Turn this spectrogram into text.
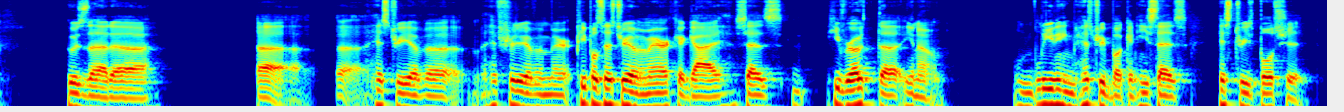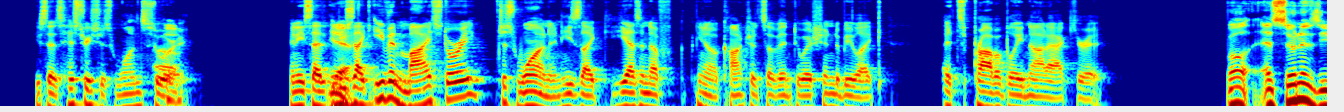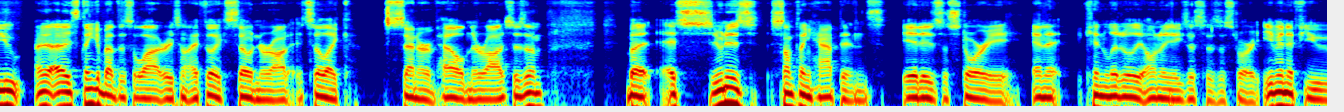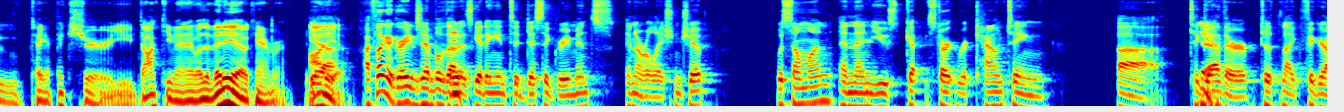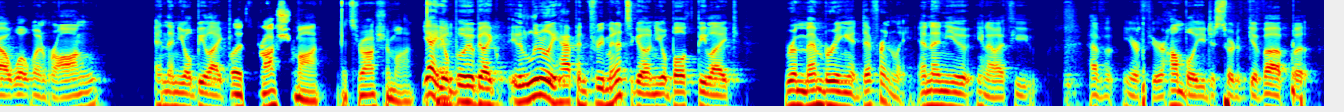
Who's that? Uh, uh, uh, history of a history of America. People's history of America guy says he wrote the you know leading history book, and he says history's bullshit. He says history's just one oh. story. And he said, and he's like, even my story, just one. And he's like, he has enough, you know, conscience of intuition to be like, it's probably not accurate. Well, as soon as you, I, I was thinking about this a lot recently. I feel like so neurotic. It's so like center of hell neuroticism. But as soon as something happens, it is a story, and it can literally only exist as a story. Even if you take a picture, you document it with a video camera, audio. I feel like a great example of that It- is getting into disagreements in a relationship with someone, and then you st- start recounting uh, together to like figure out what went wrong, and then you'll be like, Well, it's Rashomon. It's Rashomon. yeah, right? you'll, you'll be like, it literally happened three minutes ago, and you'll both be like remembering it differently, and then you, you know, if you have, a, you're, if you're humble, you just sort of give up, but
